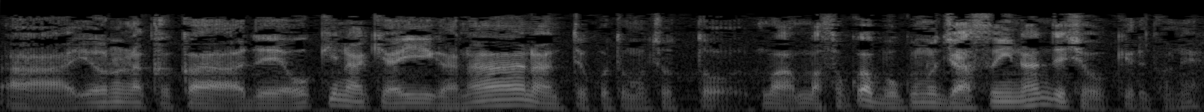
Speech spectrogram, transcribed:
あ世の中かで起きなきゃいいがななんてこともちょっと、まあまあそこは僕の邪推なんでしょうけれどね。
